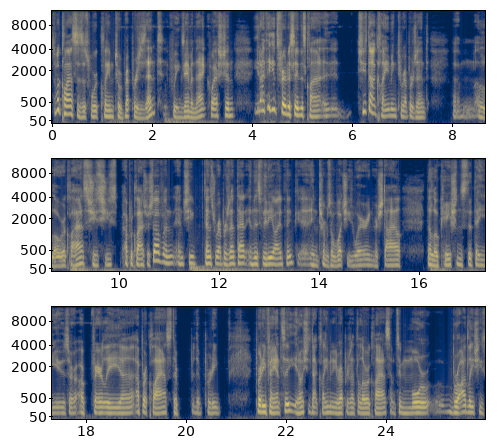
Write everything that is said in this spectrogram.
So what class does this work claim to represent? If we examine that question, you know, I think it's fair to say this class, uh, she's not claiming to represent um, a lower class. She's, she's upper class herself and, and she tends to represent that in this video, I think, in terms of what she's wearing, her style, the locations that they use are, are fairly uh, upper class. They're, they're pretty, pretty fancy. You know, she's not claiming to represent the lower class. I would say more broadly, she's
